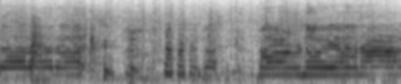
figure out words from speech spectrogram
da da da da da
